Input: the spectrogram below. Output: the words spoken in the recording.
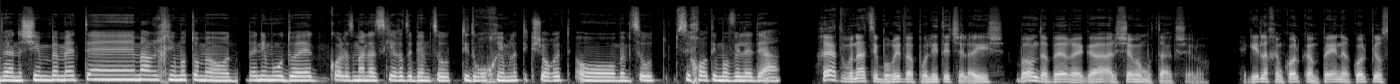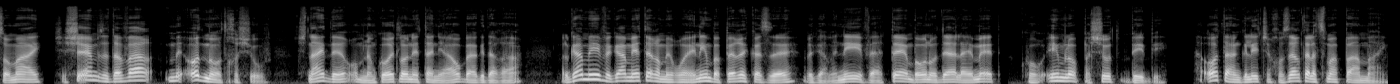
ואנשים באמת אה, מעריכים אותו מאוד, בין אם הוא דואג כל הזמן להזכיר את זה באמצעות תדרוכים לתקשורת, או באמצעות שיחות עם מובילי דעה. אחרי התבונה הציבורית והפוליטית של האיש, בואו נדבר רגע על שם המותג שלו. יגיד לכם כל קמפיינר, כל פרסומאי, ששם זה דבר מאוד מאוד חשוב. שניידר אמנם קוראת לו נתניהו בהגדרה, אבל גם היא וגם יתר המרואיינים בפרק הזה, וגם אני ואתם, בואו נודה על האמת, קוראים לו פשוט ביבי. האות האנגלית שחוזרת על עצמה פעמיים.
